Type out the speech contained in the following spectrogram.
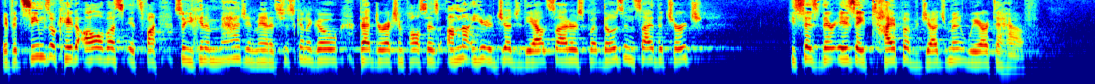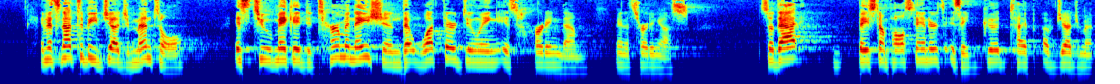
If it seems okay to all of us, it's fine. So you can imagine, man, it's just going to go that direction. Paul says, I'm not here to judge the outsiders, but those inside the church, he says there is a type of judgment we are to have. And it's not to be judgmental, it's to make a determination that what they're doing is hurting them and it's hurting us. So that, based on Paul's standards, is a good type of judgment.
